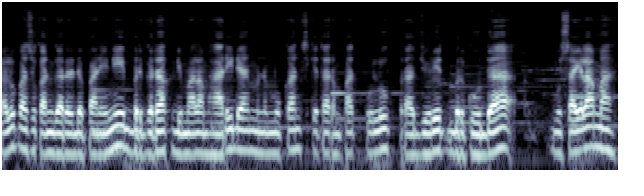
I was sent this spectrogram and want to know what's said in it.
Lalu pasukan garda depan ini bergerak di malam hari dan menemukan sekitar 40 prajurit berkuda Musailamah.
